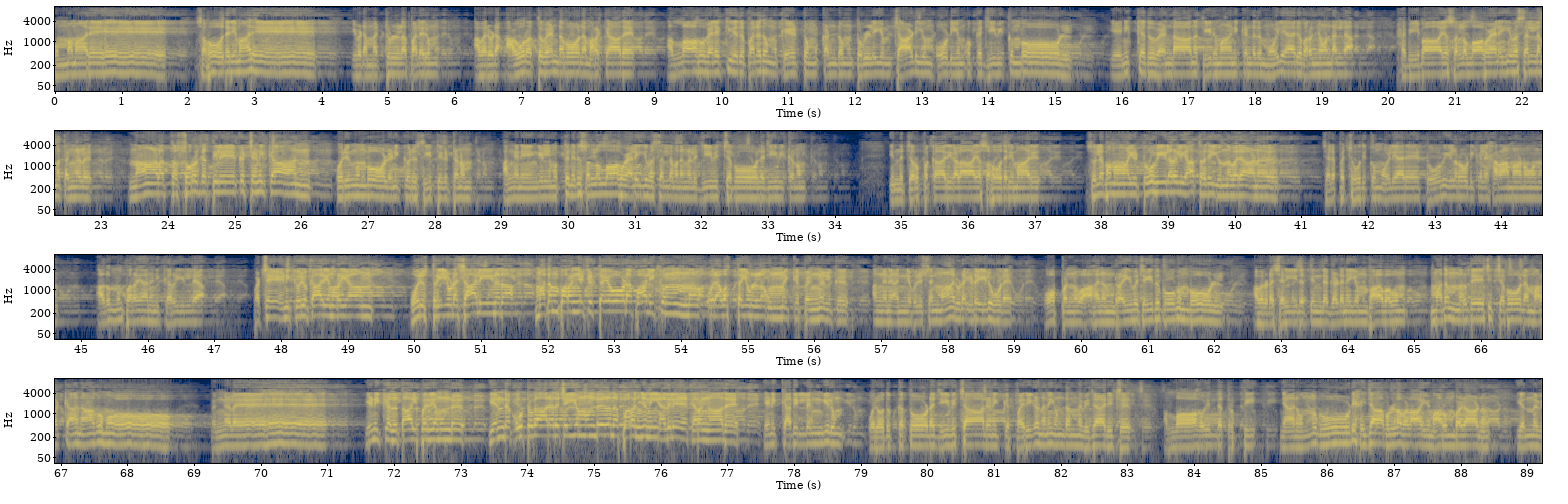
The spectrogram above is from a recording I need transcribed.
ഉമ്മമാരേ സഹോദരിമാരേ ഇവിടെ മറ്റുള്ള പലരും അവരുടെ ഔറത്ത് വേണ്ട പോലെ മറക്കാതെ അള്ളാഹു വിലക്കിയത് പലതും കേട്ടും കണ്ടും തുള്ളിയും ചാടിയും ഓടിയും ഒക്കെ ജീവിക്കുമ്പോൾ എനിക്കത് വേണ്ടാന്ന് തീരുമാനിക്കേണ്ടത് മൂല്യാര് പറഞ്ഞോണ്ടല്ല. ഹബീബായ സല്ലാഹു അലഹി വസല്ലമ തങ്ങൾ നാളത്തെ സ്വർഗത്തിലേക്ക് ക്ഷണിക്കാൻ ഒരുങ്ങുമ്പോൾ എനിക്കൊരു സീറ്റ് കിട്ടണം. അങ്ങനെയെങ്കിൽ മുത്തുനബി സല്ലാഹു അലഹി വസല്ലമ മതങ്ങൾ ജീവിച്ച പോലെ ജീവിക്കണം. ഇന്ന് ചെറുപ്പക്കാരികളായ സഹോദരിമാര് സുലഭമായി ടൂ വീലറിൽ യാത്ര ചെയ്യുന്നവരാണ്. ചിലപ്പോ ചോദിക്കും മൊലിയാരെ ടൂ വീലർ ഓടിക്കൽ ഹറാമാണോന്ന്? അതൊന്നും പറയാൻ എനിക്കറിയില്ല. പക്ഷേ എനിക്കൊരു കാര്യം അറിയാം ഒരു സ്ത്രീയുടെ ശാലീനത മതം പറഞ്ഞ ചിട്ടയോടെ പാലിക്കുന്ന ഒരവസ്ഥയുള്ള ഉമ്മയ്ക്ക് പെങ്ങൾക്ക് അങ്ങനെ അന്യപുരുഷന്മാരുടെ ഇടയിലൂടെ ഓപ്പൺ വാഹനം ഡ്രൈവ് ചെയ്തു പോകുമ്പോൾ അവരുടെ ശരീരത്തിന്റെ ഘടനയും ഭാവവും മതം നിർദ്ദേശിച്ച പോലെ മറക്കാനാകുമോ? പെങ്ങളെ എനിക്കത് താല്പര്യമുണ്ട് എന്റെ കൂട്ടുകാരത് ചെയ്യുന്നുണ്ട് എന്ന് പറഞ്ഞ് നീ അതിലേക്ക് ഇറങ്ങാതെ എനിക്കതില്ലെങ്കിലും ഒരൊതുക്കത്തോടെ ജീവിച്ചാൽ എനിക്ക് പരിഗണനയുണ്ടെന്ന് വിചാരിച്ച് അള്ളാഹുവിന്റെ തൃപ്തി ഞാൻ ഒന്നുകൂടി ഹിജാബുള്ളവളായി മാറുമ്പോഴാണ് എന്ന്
